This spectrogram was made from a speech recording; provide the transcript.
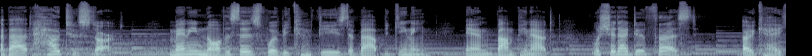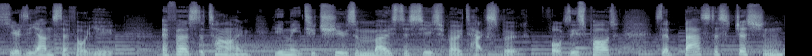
about how to start. Many novices will be confused about beginning and bumping out, What should I do first? Okay, here's the answer for you. At first time, you need to choose the most suitable textbook. For this part, the best suggestion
